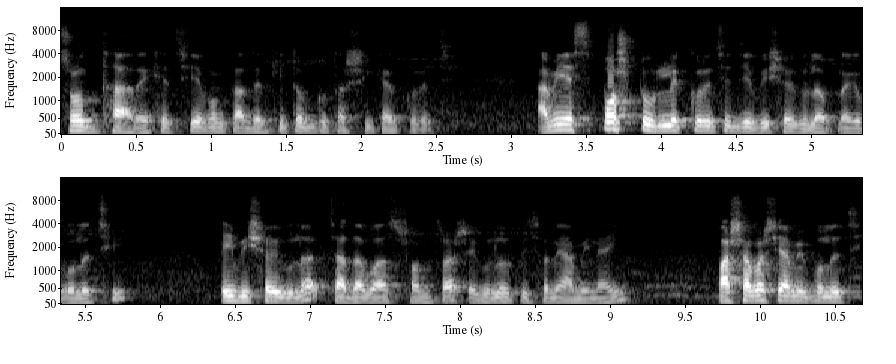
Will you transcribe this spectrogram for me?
শ্রদ্ধা রেখেছি এবং তাদের কৃতজ্ঞতা স্বীকার করেছি। আমি স্পষ্ট উল্লেখ করেছি যে বিষয়গুলো আপনাকে বলেছি। এই বিষয়গুলো, চাঁদাবাজ, সন্ত্রাস, এগুলোর পিছনে আমি নাই। পাশাপাশি আমি বলেছি,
